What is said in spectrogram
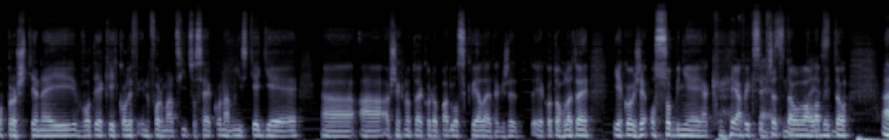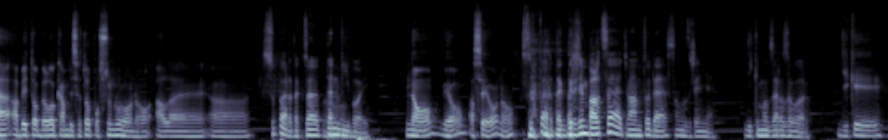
oproštěný od jakýchkoliv informací, co se jako na místě děje uh, a, a všechno to jako dopadlo skvěle, takže jako tohle to je jako, že osobně, jak já bych si jasný, představoval, to aby, to, uh, aby to bylo, kam by se to posunulo, no, ale... Uh, Super, tak to je ten no. vývoj. No, jo, asi jo, no. Super, tak držím palce, ať vám to jde, samozřejmě. Díky moc za rozhovor. Díky.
